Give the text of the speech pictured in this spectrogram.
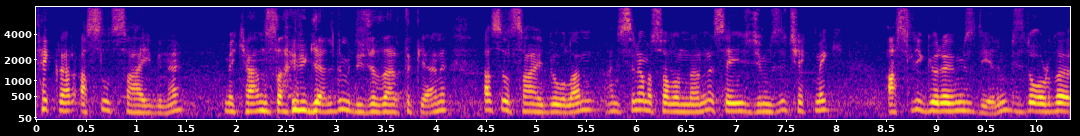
tekrar asıl sahibine, mekanın sahibi geldi mi diyeceğiz artık yani. Asıl sahibi olan hani sinema salonlarına seyircimizi çekmek asli görevimiz diyelim. Biz de orada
